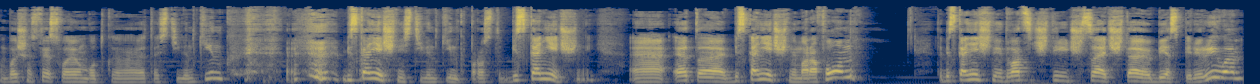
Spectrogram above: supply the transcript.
В большинстве своем вот э, это Стивен Кинг. Бесконечный Стивен Кинг, просто бесконечный. Э, это бесконечный марафон, это бесконечные 24 часа читаю без перерыва.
